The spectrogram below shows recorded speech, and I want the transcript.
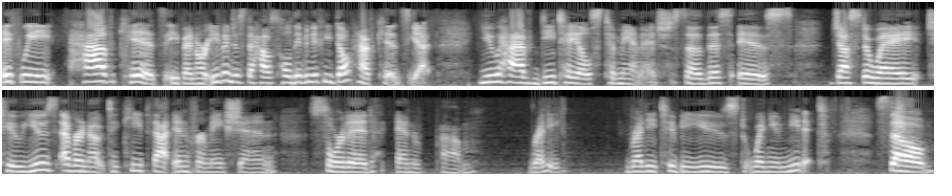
if we have kids, even, or even just a household, even if you don't have kids yet, you have details to manage. So this is just a way to use Evernote to keep that information sorted and um, ready, ready to be used when you need it. So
